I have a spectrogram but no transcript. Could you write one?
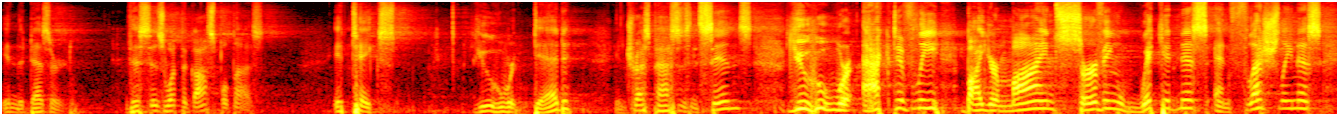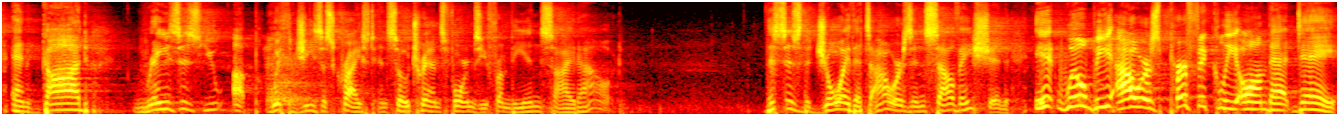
in the desert. This is what the gospel does. It takes you who were dead in trespasses and sins, you who were actively by your mind serving wickedness and fleshliness, and God raises you up with Jesus Christ and so transforms you from the inside out. This is the joy that's ours in salvation. It will be ours perfectly on that day,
